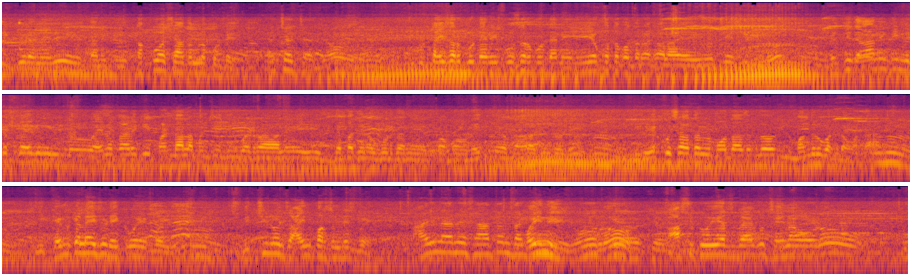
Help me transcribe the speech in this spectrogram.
లిక్విడ్ అనేది దానికి తక్కువ శాతంలో కొట్టేది. ఇప్పుడు టైసర్ బుడ్ అని పూసర్ బుడ్ అని ఏ కొత్త కొత్త రకాల వచ్చేసి వీళ్ళు ప్రతిదానికి మిరపకాయకి వీళ్ళు అయిన కాడికి పండాల మంచి దిగుబడి రావాలి దెబ్బ తినకూడదు అనే పాపం రైతుల యొక్క ఆలోచనతో వీళ్ళు ఎక్కువ శాతం మోతాదుల్లో వీళ్ళు మందులు కొట్టడం వల్ల ఈ కెమికలైజ్డ్ ఎక్కువైపోయి మిర్చిలోంచి ఆయిల్ పర్సంటేజ్ పోయింది. ఆయిల్ అనే శాతం తగ్గింది. ఇప్పుడు last two years back China వాడు టూ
